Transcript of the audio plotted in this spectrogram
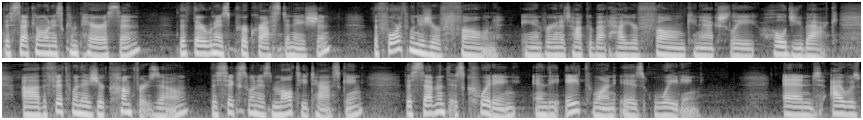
The second one is comparison. The third one is procrastination. The fourth one is your phone, and we're going to talk about how your phone can actually hold you back. Uh, the fifth one is your comfort zone. The sixth one is multitasking. The seventh is quitting, and the eighth one is waiting. And I was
